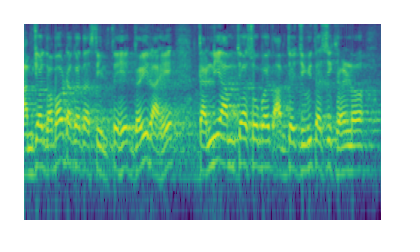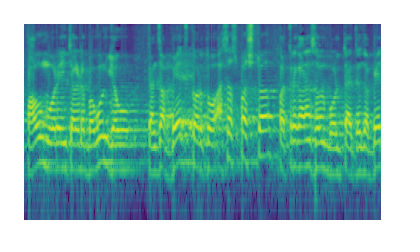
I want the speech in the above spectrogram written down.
आमच्यावर दबाव टाकत असतील तर हे गैर आहे. त्यांनी आमच्यासोबत आमच्या जीविताशी खेळणं पाहू मोरे यांच्याकडे बघून घेऊ त्यांचा बेत करतो असं स्पष्ट पत्रकारांसमोर बोलत आहेत त्यांचा बेत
